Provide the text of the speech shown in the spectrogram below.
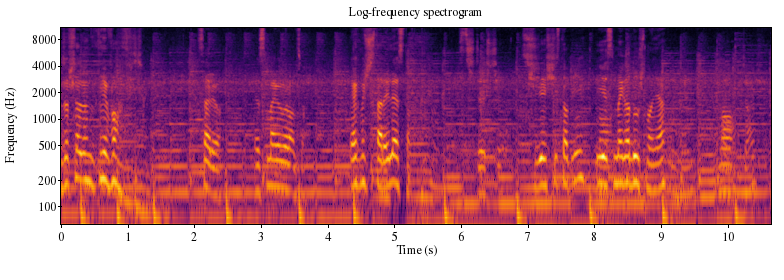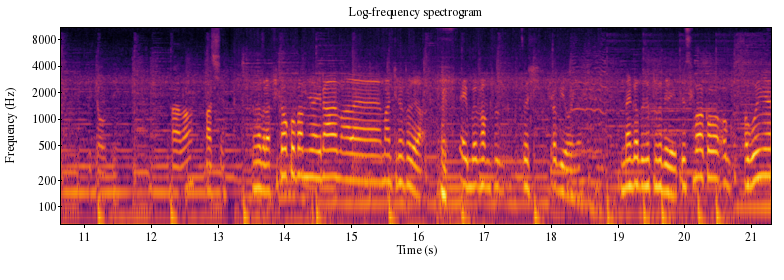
że wszedłem do tej wody. Serio, jest mega gorąco. Jak myślisz stary, ile jest to? Z 30. Z 30 stopni i jest mega duszno, nie? No, Widziałeś? Fikołki. a no, patrzcie. No dobra, fikołku wam nie nagrałem, ale macie krokodyla. Jakby wam to coś robiło, nie? Mega dużo krokodyli. To jest chyba około, og- ogólnie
